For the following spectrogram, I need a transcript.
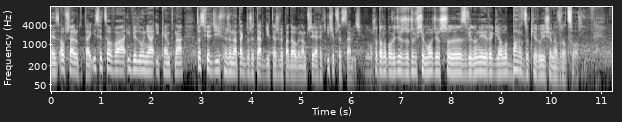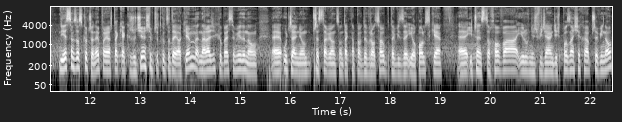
z obszaru tutaj i Sycowa, i Wielunia, i Kępna, to stwierdziliśmy, że na tak duże targi też wypadałoby nam przyjechać i się przedstawić. No muszę panu powiedzieć, że rzeczywiście młodzież e, z Wielunia i regionu bardzo kieruje się na Wrocław. Jestem zaskoczony, ponieważ tak jak rzuciłem szybciutko tutaj okiem, na razie chyba jestem jedyną e, uczelnią przedstawiającą tak naprawdę Wrocław, bo tutaj widzę i Opolskie, e, i Częstochowa, i również widziałem gdzieś Poznań się chyba przewinął,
